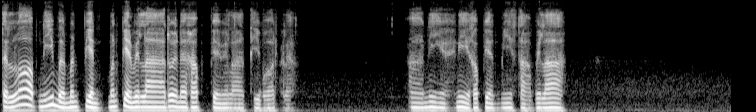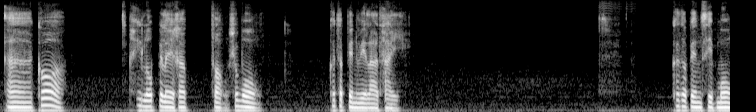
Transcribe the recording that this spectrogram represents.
แต่รอบนี้เหมือนมันเปลี่ยนมันเปลี่ยนเวลาด้วยนะครับ เปลี่ยนเวลาตีบอสไปแล้ว อ่านี่ไงนี่เขาเปลี่ยนมีสามเวลา อ่าก็ให้ลบไปเลยครับสองชั่วโมง ก็จะเป็นเวลาไทย ก็จะเป็นสิบโมง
